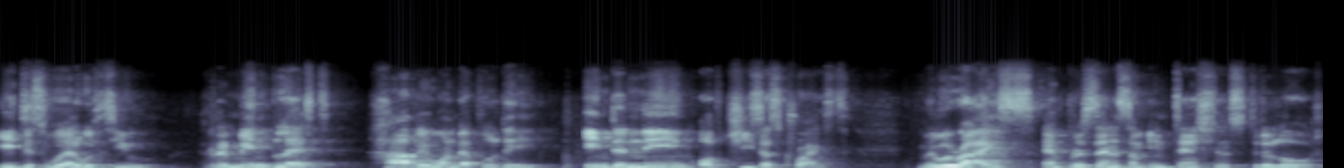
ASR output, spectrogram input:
It is well with you. Remain blessed. Have a wonderful day in the name of Jesus Christ. May we rise and present some intentions to the Lord.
